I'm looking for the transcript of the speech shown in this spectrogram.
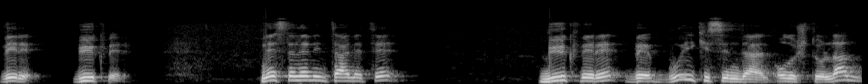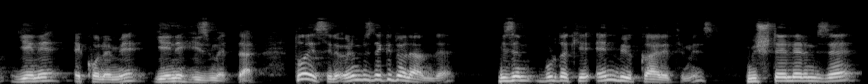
veri, büyük veri. Nesnelerin interneti büyük veri ve bu ikisinden oluşturulan yeni ekonomi, yeni hizmetler. Dolayısıyla önümüzdeki dönemde bizim buradaki en büyük gayretimiz müşterilerimize,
